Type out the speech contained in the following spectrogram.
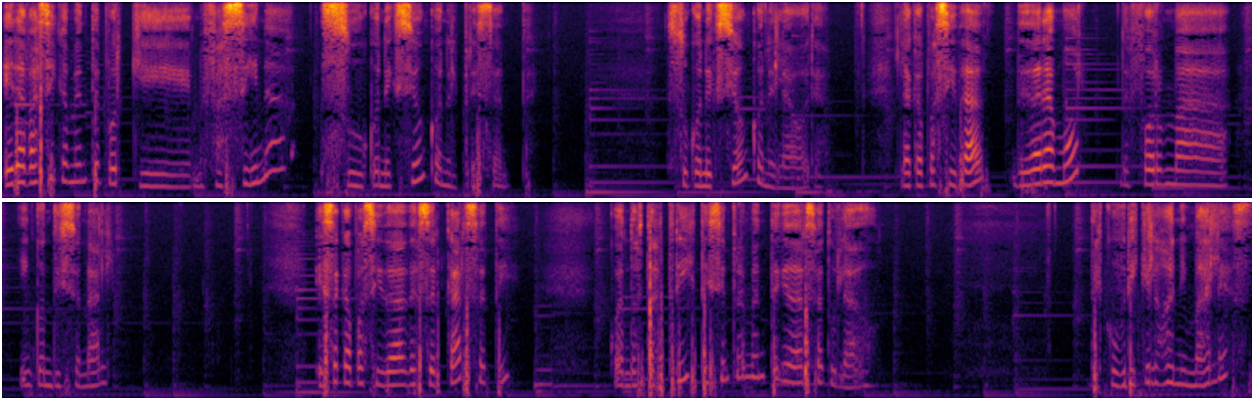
Era básicamente porque me fascina su conexión con el presente, su conexión con el ahora, la capacidad de dar amor de forma incondicional esa capacidad de acercarse a ti cuando estás triste y simplemente quedarse a tu lado. Descubrí que los animales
